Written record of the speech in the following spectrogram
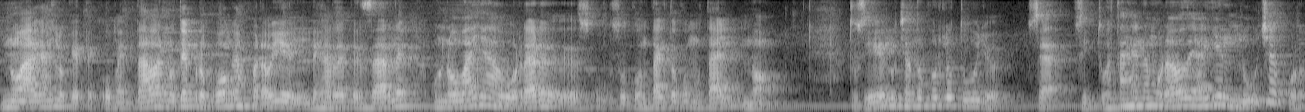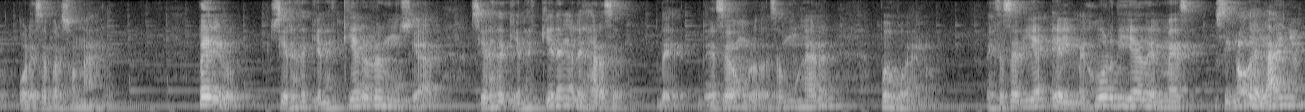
No hagas lo que te comentaba, no te propongas para hoy el dejar de pensarle o no vayas a borrar eh, su, contacto como tal, no. Tú sigues luchando por lo tuyo. O sea, si tú estás enamorado de alguien, lucha por, por ese personaje. Pero si eres de quienes quieren renunciar, si eres de quienes quieren alejarse de, de ese hombre o de esa mujer, pues bueno, este sería el mejor día del mes, si no del año,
